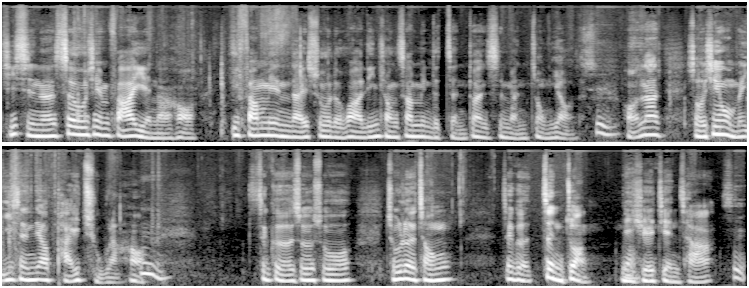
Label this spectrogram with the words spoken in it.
其实呢，射物腺发炎啊，哈，一方面来说的话，临床上面的诊断是蛮重要的。是，好，那首先我们医生要排除了哈，这个说说，除了从这个症状理学检查是，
